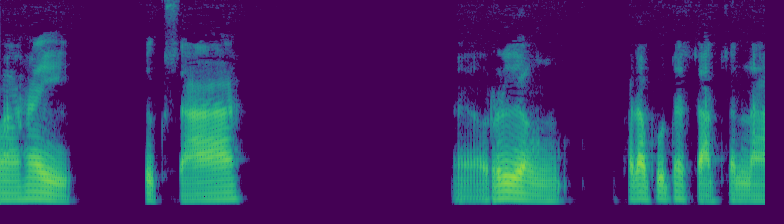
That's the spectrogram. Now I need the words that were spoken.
มาให้ศึกษาเรื่องพระพุทธศาสนา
